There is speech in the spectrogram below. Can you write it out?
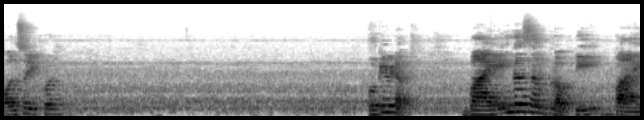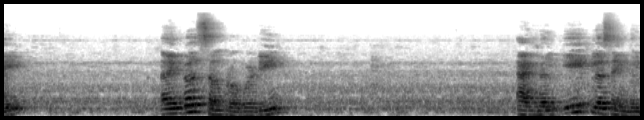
also equal okay बेटा. By angle sum property by angle sum property. Angle a plus angle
